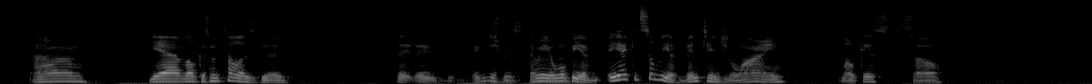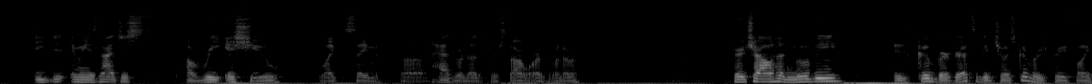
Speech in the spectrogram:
um, yeah, Locust Mattel is good. They, it can just, I mean, it won't be a, yeah, it could still be a vintage line, Locust. So, you ju- I mean, it's not just a reissue like say uh, Hasbro does for Star Wars or whatever. Favorite childhood movie is Good Burger. That's a good choice. Good Burger's pretty funny.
